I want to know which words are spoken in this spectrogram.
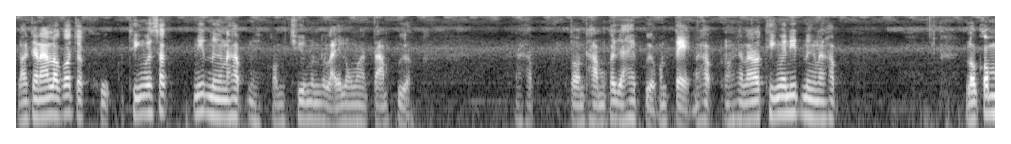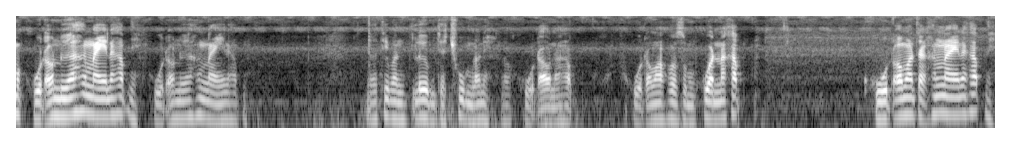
หลังจากนั้นเราก็จะขูทิ้งไว้สักนิดนึงนะครับนี่ความชื้นมันไหลลงมาตามเปลือกนะครับ ตอนทำก็จะให้เปลือกมันแตกนะครับ หลังจากนั้นเราทิ้งไว้นิดนึงนะครับ เราก็มาขูดเอาเนื้อข้างในนะครับนี่ขูดเอาเนื้อข้างในนะครับ เนื้อที่มันเริ่มจะชุ่มแล้วนี่เราขูดเอานะครับ ขูดออกมาพอสมควรนะครับ ขูดออกมาจากข้างในนะครับนี่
